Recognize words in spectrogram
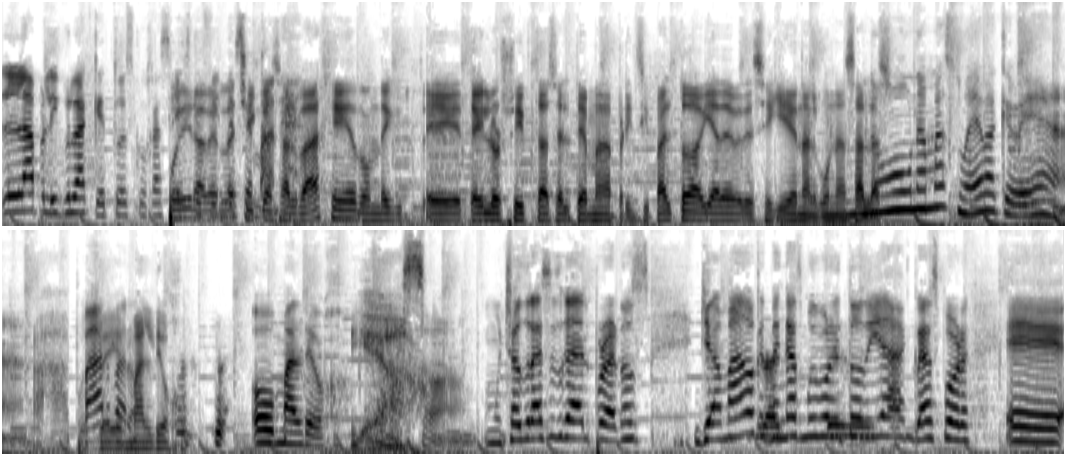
la película que tú escojas. Puede ir este a ver La Chica semana. Salvaje, donde eh, Taylor Swift hace el tema principal. Todavía debe de seguir en algunas salas. No, una más nueva que vea. Ah, pues ve mal de ojo. O mal de ojo. Yeah. Eso. Muchas gracias, Gael, por habernos llamado. Que Gracias tengas muy bonito día. Gracias por eh,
